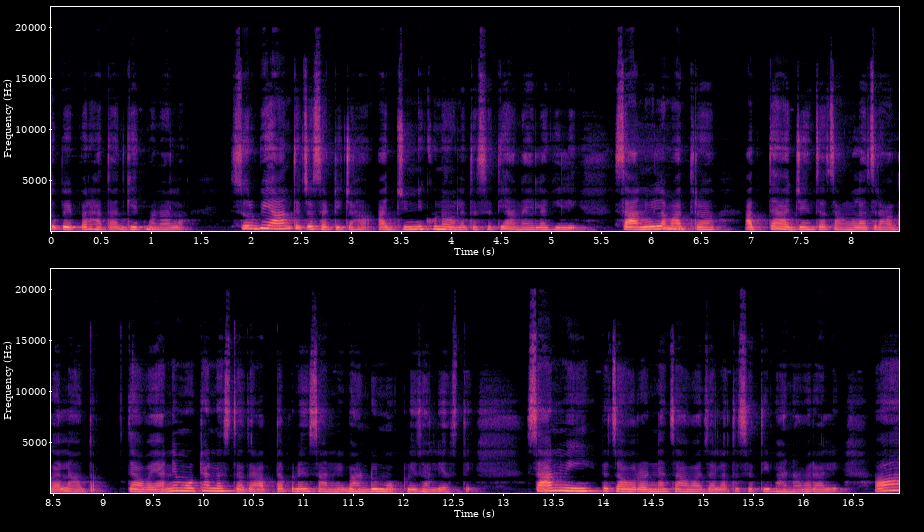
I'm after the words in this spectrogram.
तो पेपर हातात घेत म्हणाला सुरभी आण त्याच्यासाठी चहा. आजींनी खुणावलं तसं ती आणायला गेली. सानवीला मात्र आत्या आजींचा चांगलाच राग आला होता. त्या वयाने मोठ्या नसत्या तर आत्तापर्यंत सानवी भांडून मोकळी झाली असते. सानवी त्याचा ओरडण्याचा आवाज आला तसं ती भानावर आली. आ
